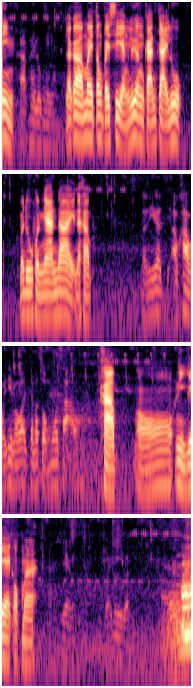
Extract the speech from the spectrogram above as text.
นิ่ง ครับ ให้ลูกนี้แล้วก็ไม่ต้องไปเสี่ยงเรื่องการจ่ายลูก มาดูผลงานได้นะครับ ตอนนี้ก็เอาเข้าไว้นี่เพราะว่าจะผสมงัวสาวครับ อ๋อ นี่แยกออกมา แยกไว้นี่ก่อน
